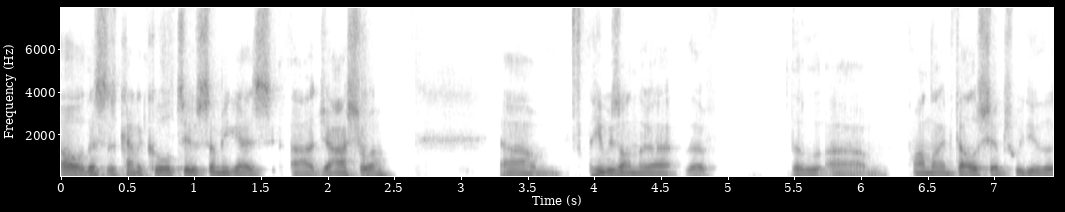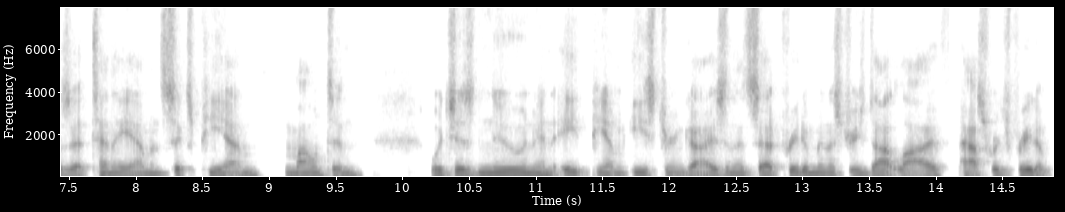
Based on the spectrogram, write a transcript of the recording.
oh, this is kind of cool too. Some of you guys, uh, Joshua, um, he was on the the the um, online fellowships. We do those at 10 a.m. and 6 p.m. Mountain, which is noon and 8 p.m. Eastern, guys, and it's at freedomministries.live. Passwords freedom.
